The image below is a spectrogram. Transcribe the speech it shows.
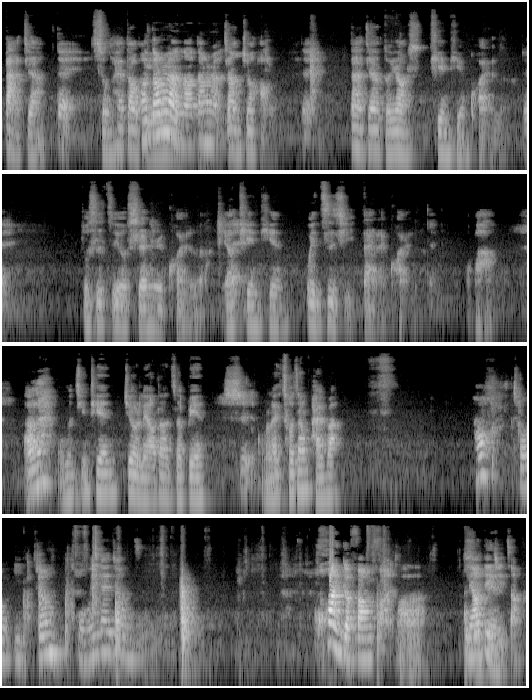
大家对损害到别人，哦，当然了，当然这样就好了。对，大家都要天天快乐。对，不是只有生日快乐，要天天为自己带来快乐。对，好不好？好了，我们今天就聊到这边。是，我们来抽张牌吧。好，抽一张。我们应该这样子，换个方法。好了，你要第几张？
